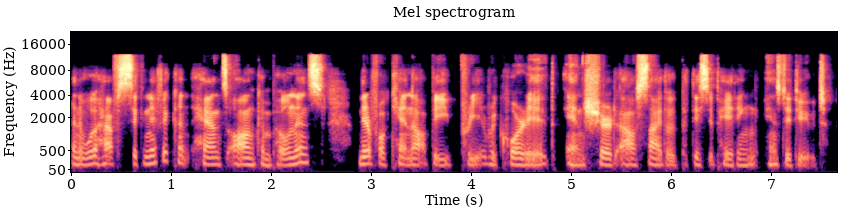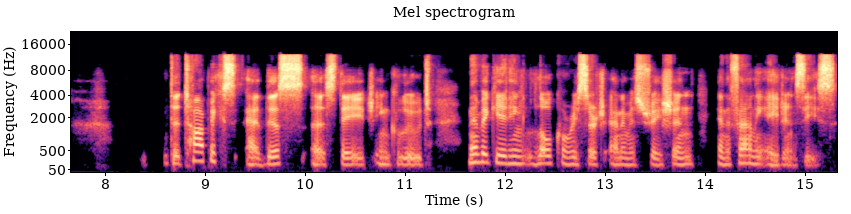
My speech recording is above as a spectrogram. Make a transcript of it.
and will have significant hands-on components, therefore cannot be pre-recorded and shared outside of the participating institute. The topics at this uh, stage include navigating local research administration and funding agencies,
